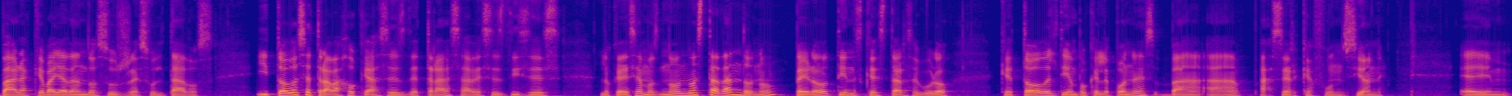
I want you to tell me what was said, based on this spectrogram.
para que vaya dando sus resultados. Y todo ese trabajo que haces detrás, a veces dices lo que decíamos, no, no está dando, ¿no? Pero tienes que estar seguro que todo el tiempo que le pones va a hacer que funcione. Em,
